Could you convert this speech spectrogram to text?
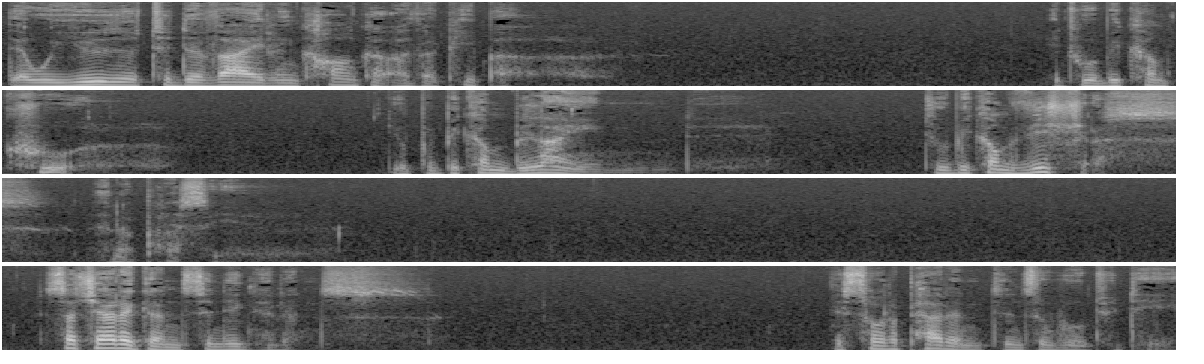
They will use it to divide and conquer other people. It will become cruel. You will become blind. Will become vicious and oppressive. Such arrogance and ignorance is so apparent in the world today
